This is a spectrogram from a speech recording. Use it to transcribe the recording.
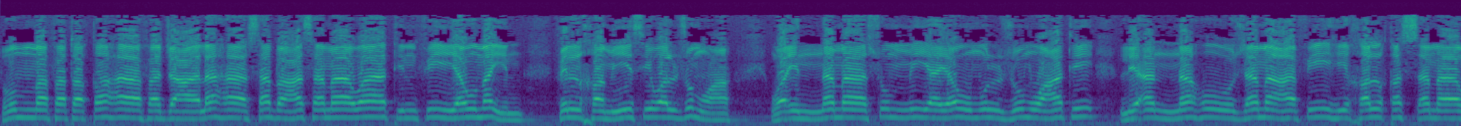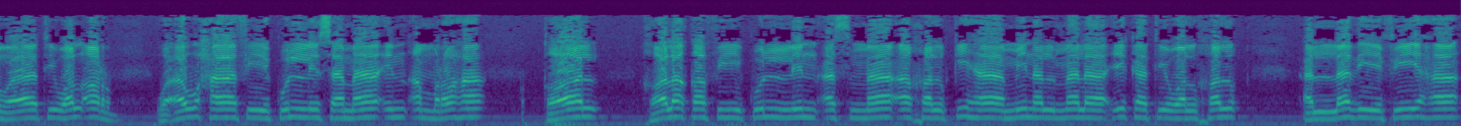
ثم فتقها فجعلها سبع سماوات في يومين في الخميس والجمعة. وإنما سمي يوم الجمعة لأنه جمع فيه خلق السماوات والأرض وأوحى في كل سماء أمرها. قال خلق في كل أسماء خلقها من الملائكة والخلق الذي فيها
